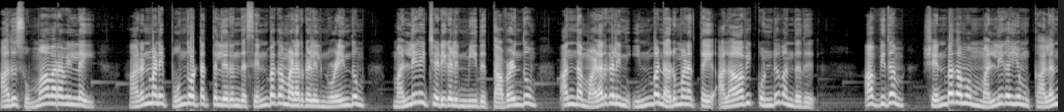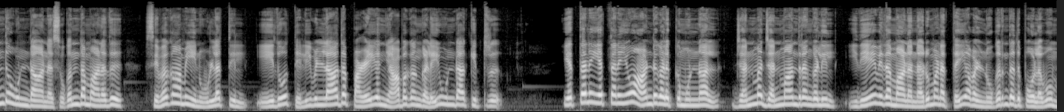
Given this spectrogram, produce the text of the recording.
அது சும்மா வரவில்லை. அரண்மனைப் பூந்தோட்டத்திலிருந்த செண்பக மலர்களில் நுழைந்தும் மல்லிகைச் செடிகளின் மீது தவழ்ந்தும் அந்த மலர்களின் இன்ப நறுமணத்தை அலாவிக் கொண்டு வந்தது. அவ்விதம் செண்பகமும் மல்லிகையும் கலந்து உண்டான சுகந்தமானது சிவகாமியின் உள்ளத்தில் ஏதோ தெளிவில்லாத பழைய ஞாபகங்களை உண்டாக்கிற்று. எத்தனை எத்தனையோ ஆண்டுகளுக்கு முன்னால் ஜன்ம ஜன்மாந்திரங்களில் இதேவிதமான நறுமணத்தை அவள் நுகர்ந்தது போலவும்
